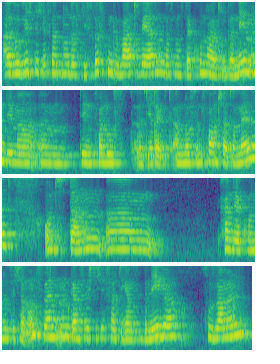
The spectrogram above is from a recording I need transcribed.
Also wichtig ist halt nur, dass die Fristen gewahrt werden. Das muss der Kunde halt übernehmen, indem er ähm, den Verlust äh, direkt an Lost Found Schalter meldet. Und dann ähm, kann der Kunde sich an uns wenden. Ganz wichtig ist halt, die ganzen Belege zu sammeln.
